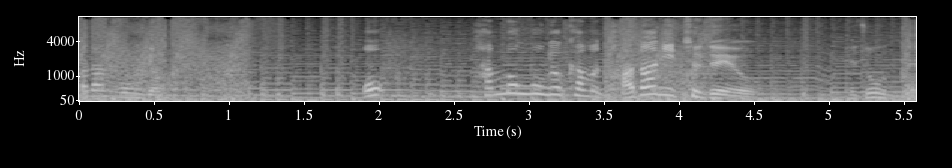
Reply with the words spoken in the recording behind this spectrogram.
하단 공격. 어? 한 번 공격하면 다다니트 돼요. 개 좋은데?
